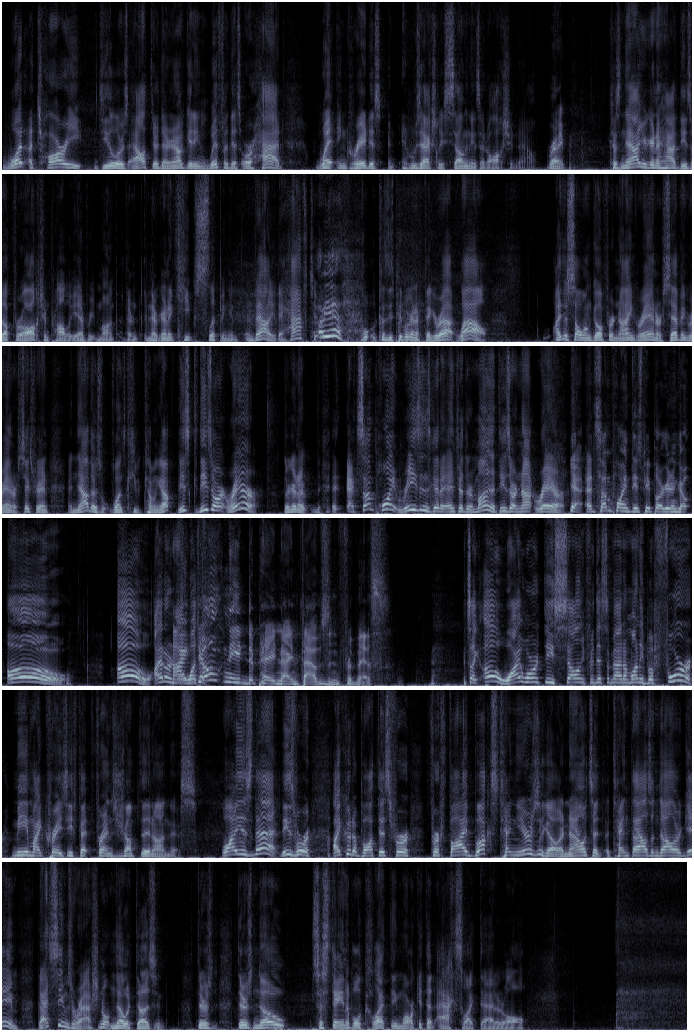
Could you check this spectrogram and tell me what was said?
what Atari dealers out there that are now getting whiff of this or had went and greatest and who's actually selling these at auction now? Right. Because now you're going to have these up for auction probably every month, they're, and they're going to keep slipping in, in value. They have to. Oh, yeah. Because these people are going to figure out, wow, I just saw one go for nine grand or seven grand or six grand, and now there's ones keep coming up. These these aren't rare. They're gonna at some point, reason's going to enter their mind that these are not rare. Yeah. At some point, these people are going to go, oh, Oh, I don't know I don't need to pay 9000 for this. it's like, oh, why weren't these selling for this amount of money before me and my crazy fit friends jumped in on this? Why is that? These were I could have bought this for for five bucks ten years ago, and now it's a, a ten thousand dollar game. That seems rational. No, it doesn't. There's there's no sustainable collecting market that acts like that at all.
